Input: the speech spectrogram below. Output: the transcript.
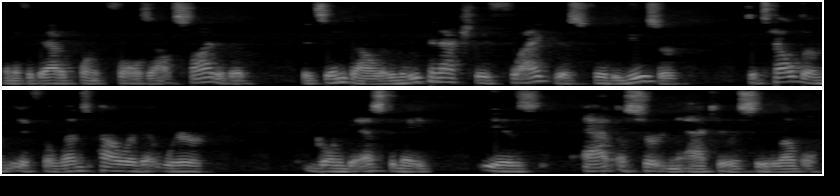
And if a data point falls outside of it, it's invalid. And we can actually flag this for the user to tell them if the lens power that we're going to estimate is at a certain accuracy level.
